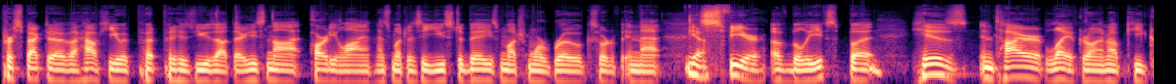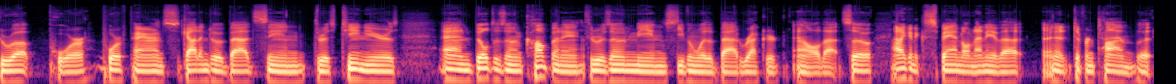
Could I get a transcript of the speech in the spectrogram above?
perspective of how he would put put his views out there, he's not party line as much as he used to be. He's much more rogue, sort of in that Yeah. sphere of beliefs. But mm. his entire life growing up, he grew up poor, poor parents, got into a bad scene through his teen years, and built his own company through his own means, even with a bad record and all that. So I can expand on any of that at a different time, but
